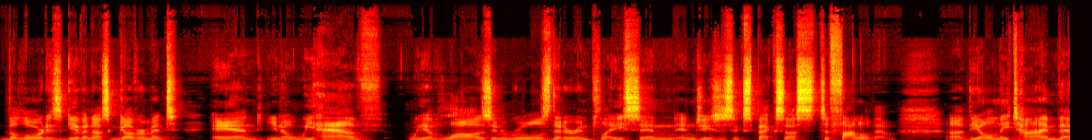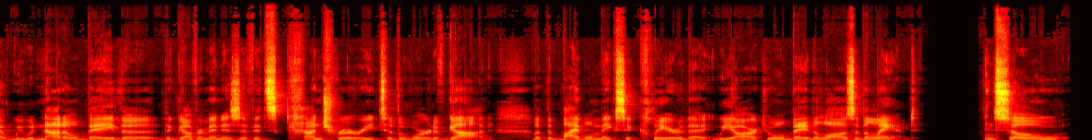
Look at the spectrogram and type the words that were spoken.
The Lord has given us government, and you know we have we have laws and rules that are in place, and, and Jesus expects us to follow them. Uh, the only time that we would not obey the, the government is if it's contrary to the word of God. But the Bible makes it clear that we are to obey the laws of the land. And so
